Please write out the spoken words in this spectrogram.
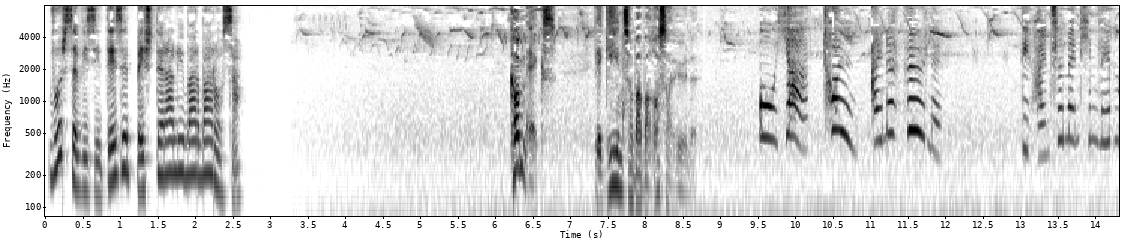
vor să viziteze peștera lui Barbarossa. Komm, Ex, wir gehen zur Barbarossa-Höhle. Oh ja, toll, eine Höhle. Die Heinzelmännchen leben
